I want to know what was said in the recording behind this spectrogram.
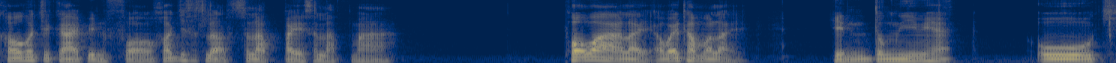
เขาก็จะกลายเป็น false เขาจะสลับสลับไปสลับมา เพราะว่าอะไรเอาไว้ทำอะไร เห็นตรงนี้ไหมฮะโอเค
